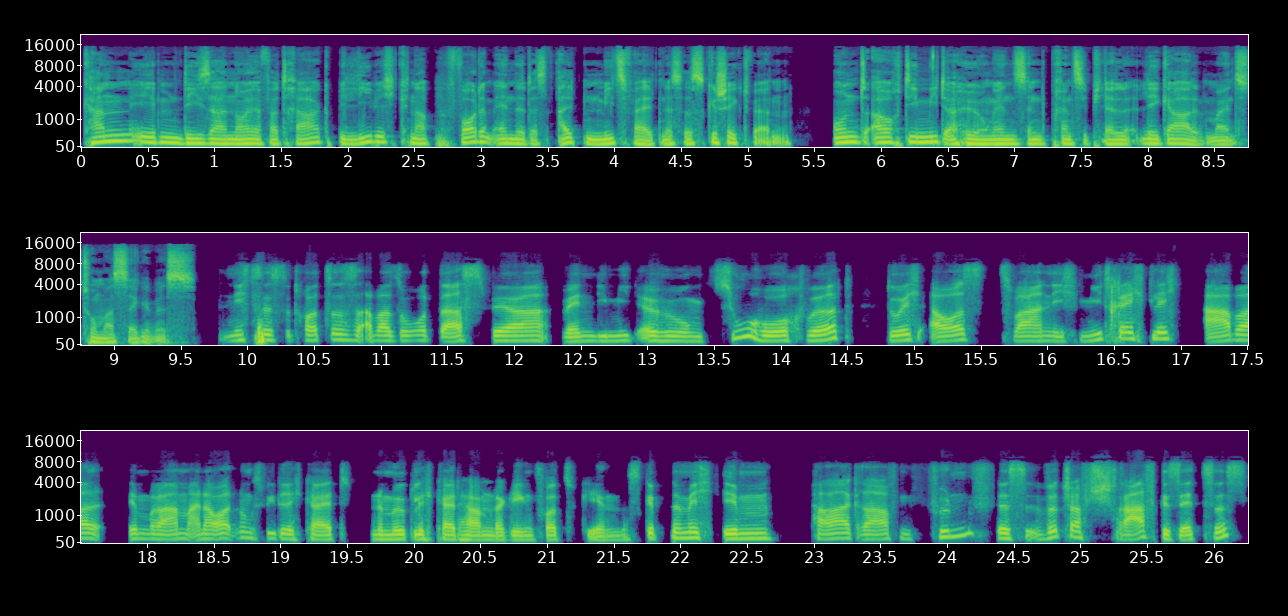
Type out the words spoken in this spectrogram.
kann eben dieser neue Vertrag beliebig knapp vor dem Ende des alten Mietsverhältnisses geschickt werden. Und auch die Mieterhöhungen sind prinzipiell legal, meint Thomas sehr gewiss. Nichtsdestotrotz ist es aber so, dass wir, wenn die Mieterhöhung zu hoch wird, durchaus zwar nicht mietrechtlich, aber im Rahmen einer Ordnungswidrigkeit eine Möglichkeit haben, dagegen vorzugehen. Es gibt nämlich im Paragraphen 5 des Wirtschaftsstrafgesetzes,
